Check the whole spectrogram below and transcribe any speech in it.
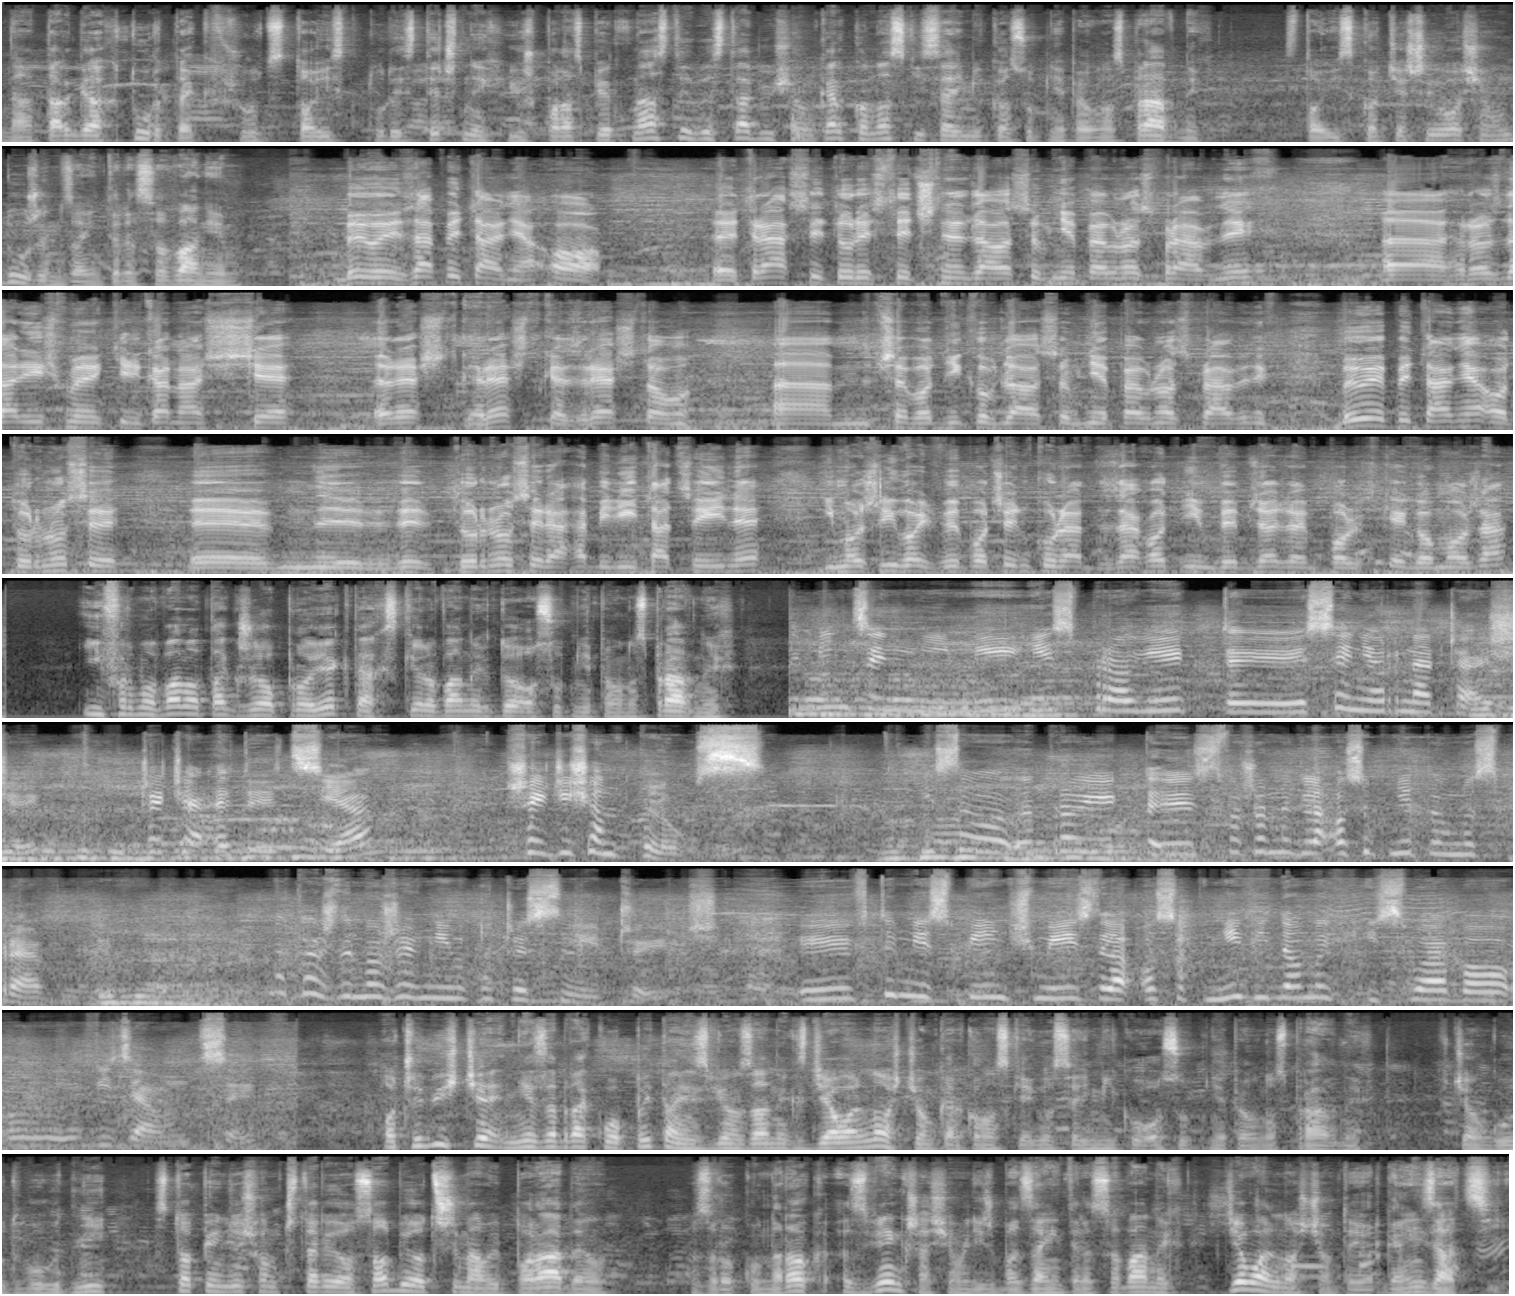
Na targach Turtek wśród stoisk turystycznych już po raz 15 wystawił się Karkonoski Sejmik Osób Niepełnosprawnych. Stoisko cieszyło się dużym zainteresowaniem. były zapytania o e, trasy turystyczne dla osób niepełnosprawnych. E, Rozdaliśmy kilkanaście, reszt, resztkę zresztą em, przewodników dla osób niepełnosprawnych. Były pytania o turnusy, turnusy rehabilitacyjne i możliwość wypoczynku nad zachodnim wybrzeżem Polskiego Morza. Informowano także o projektach skierowanych do osób niepełnosprawnych. Między innymi jest projekt y, Senior na czasie, trzecia edycja, 60 plus. Jest to y, projekt y, stworzony dla osób niepełnosprawnych. No, każdy może w nim uczestniczyć. Y, W tym jest pięć miejsc dla osób niewidomych i słabo widzących. Oczywiście nie zabrakło pytań związanych z działalnością Karkonoskiego Sejmiku Osób Niepełnosprawnych. W ciągu dwóch dni 154 osoby otrzymały poradę. Z roku na rok zwiększa się liczba zainteresowanych działalnością tej organizacji.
